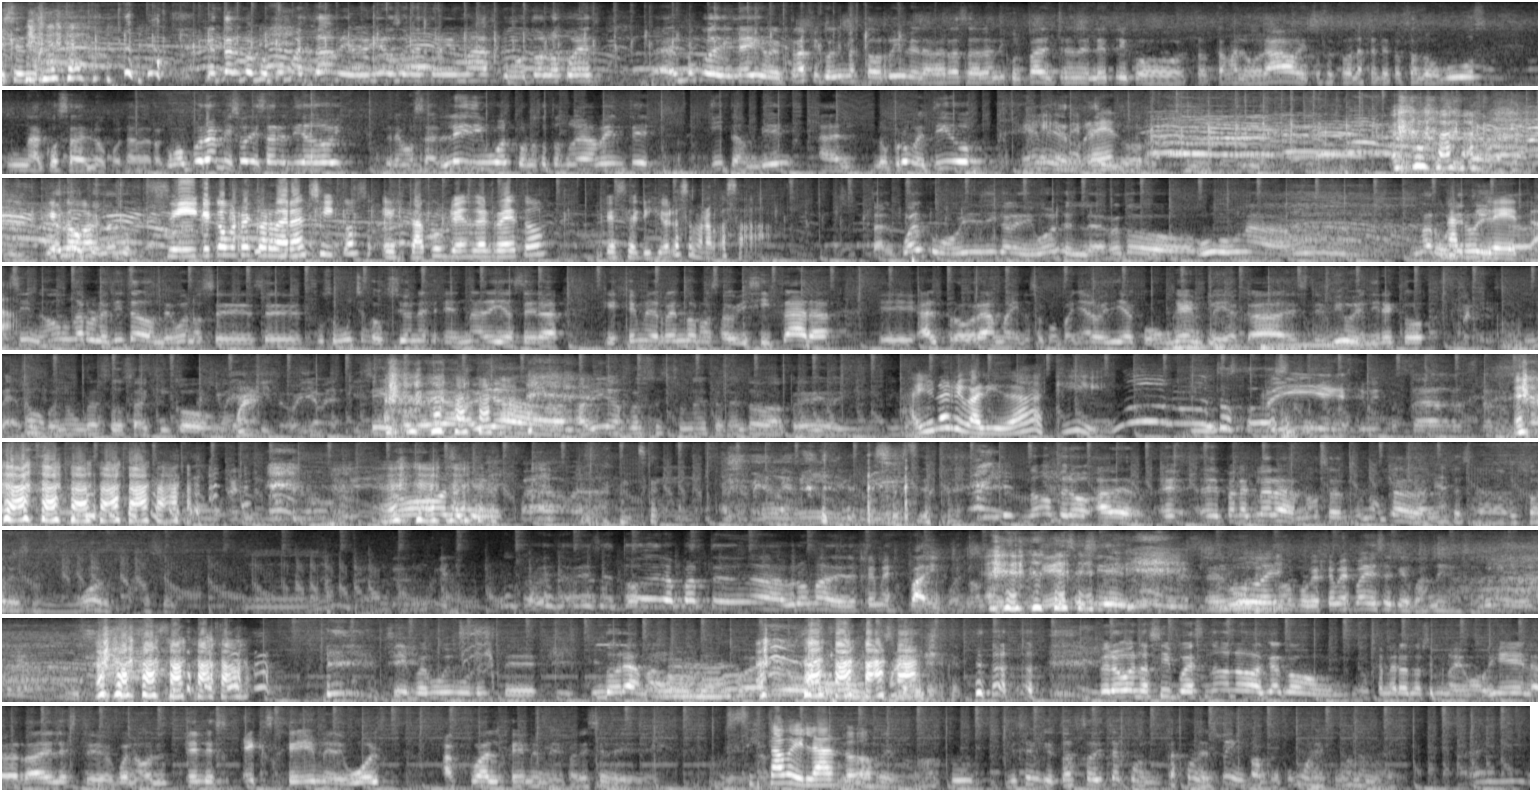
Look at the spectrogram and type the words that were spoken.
dicen. ¿Qué tal, Paco? ¿Cómo están? Bienvenidos a un streaming más, como todos los jueves. Un poco de delay, el tráfico en Lima está horrible, la verdad, sabrán disculpar, el tren eléctrico está, está mal logrado y entonces toda la gente está usando bus. Una cosa de locos, la verdad. Como podrán visualizar el día de hoy, tenemos a Lady Wolf con nosotros nuevamente y también al lo prometido, Gene. Que Qué como- loco, loco. sí, que como recordarán chicos, está cumpliendo el reto que se eligió la semana pasada. Tal cual como bien indica Lady Wolf, el reto hubo una, un- una Una ruletita. ruleta. Sí, ¿no? Una ruletita donde, bueno, se, se puso muchas opciones. En una de ellas era que Geme Rendor nos visitara eh, al programa y nos acompañara hoy día con un gameplay acá, este, en vivo y en directo. Un versus, pues, ¿no? Un versus aquí con... Yo me desquito, hoy día me desquito. Sí, porque había, había, había, pues un enfrentamiento previo y... y- Hay una rivalidad aquí. Entonces, Por todos- ahí en streaming pasados de nombre, No, que... acompañado de mí, No, pero a ver, eh, eh, para aclarar, ¿no? O sea, tú nunca dañaste a usuarios en Wolf, o sea. Nunca, ves, a veces todo era parte de una broma del Gem Spy, pues, ¿no? Que, que ese sí es el bullying, ¿no? Porque Gem Spy es el que banea, o sea. Sí, pues muy, muy, este, un dorama con el amigo. Pero bueno, sí, pues no, no, acá con, Random siempre nos llevamos bien, la verdad, él, este, bueno, él, es ex GM de Wolf, actual GM me parece de... de Sí está bailando. de los ritmos, ¿no? Tú, dicen que tú estás ahorita con, estás con el swing, papu, ¿cómo es? ¿Cómo es la madre?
